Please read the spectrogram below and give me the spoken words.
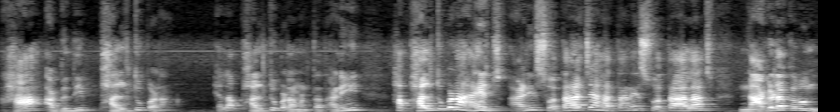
हा अगदी फालतूपणा याला फालतूपणा म्हणतात. आणि हा फालतूपणा आहेच. आणि स्वतःच्या हाताने स्वतःलाच नागडं करून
